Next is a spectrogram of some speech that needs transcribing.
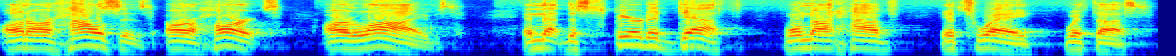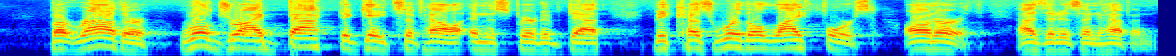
on our houses, our hearts, our lives, and that the spirit of death will not have its way with us, but rather will drive back the gates of hell and the spirit of death because we're the life force on earth as it is in heaven.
